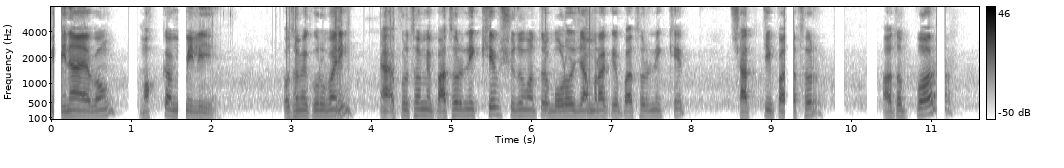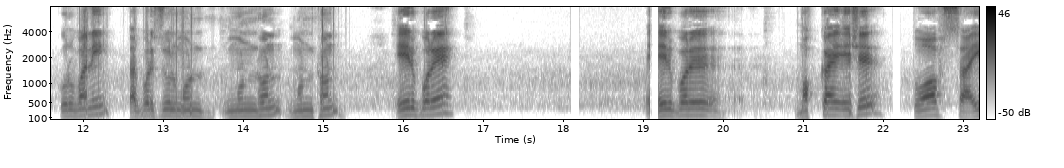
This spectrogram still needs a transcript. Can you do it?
মিনা এবং মক্কা মিলিয়ে। প্রথমে কুরবানি প্রথমে পাথর নিক্ষেপ, শুধুমাত্র বড় জামরাকে পাথর নিক্ষেপ, সাতটি পাথর। অতঃপর কুরবানি তারপরে চুল মুন্ডন, মুন্ঠন। এরপরে এরপরে মক্কায় এসে তোয়াফ সাই,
